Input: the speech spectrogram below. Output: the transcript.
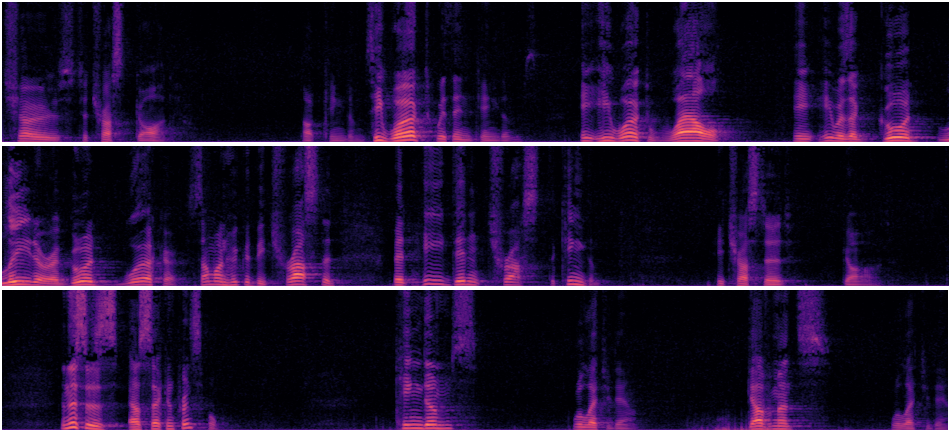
chose to trust God, not kingdoms. He worked within kingdoms, he, he worked well. He, he was a good leader, a good worker, someone who could be trusted, but he didn't trust the kingdom. He trusted God. And this is our second principle kingdoms will let you down, governments will let you down,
